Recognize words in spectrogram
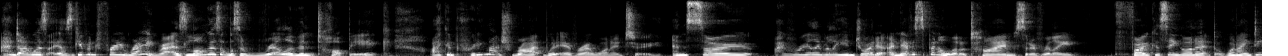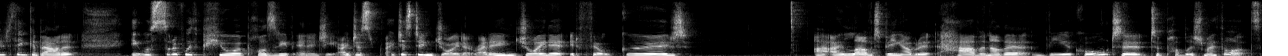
And I was I was given free reign, right? As long as it was a relevant topic, I could pretty much write whatever I wanted to. And so I really, really enjoyed it. I never spent a lot of time sort of really focusing on it, but when I did think about it, it was sort of with pure positive energy. I just I just enjoyed it, right? I enjoyed it. It felt good. I, I loved being able to have another vehicle to to publish my thoughts.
